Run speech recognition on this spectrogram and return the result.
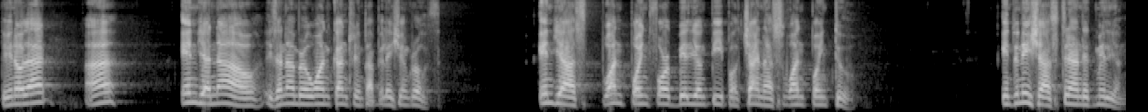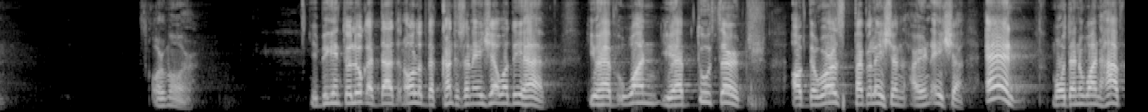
Do you know that? Huh? India now is the number one country in population growth. India has 1.4 billion people, China has 1.2. Indonesia has 300 million or more. You begin to look at that in all of the countries in Asia, what do you have? You have one, you have two thirds of the world's population are in Asia. And more than one half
